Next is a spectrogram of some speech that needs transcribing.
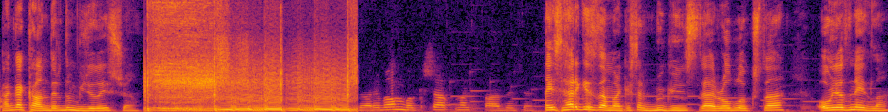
Kanka kandırdım videodayız şu an. Gariban bakış atmak sadece. Neyse herkese selam arkadaşlar. Bugün sizler Roblox'ta oyun adı neydi lan?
